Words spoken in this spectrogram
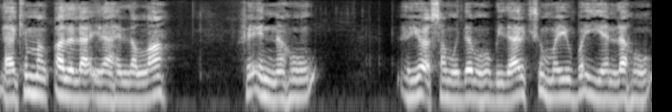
لكن من قال لا إله إلا الله فإنه يعصم دمه بذلك ثم يبين له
